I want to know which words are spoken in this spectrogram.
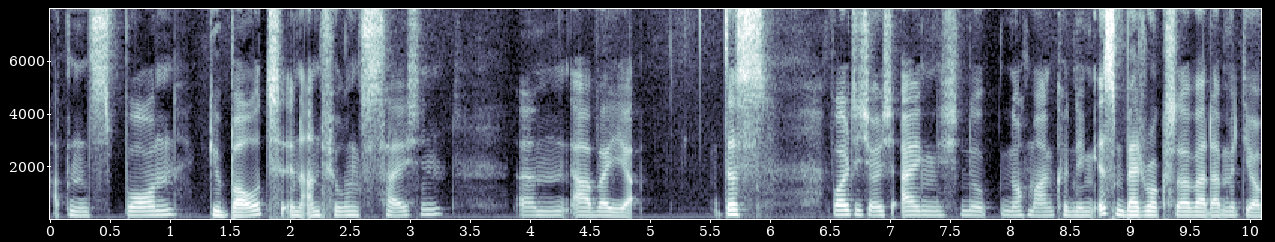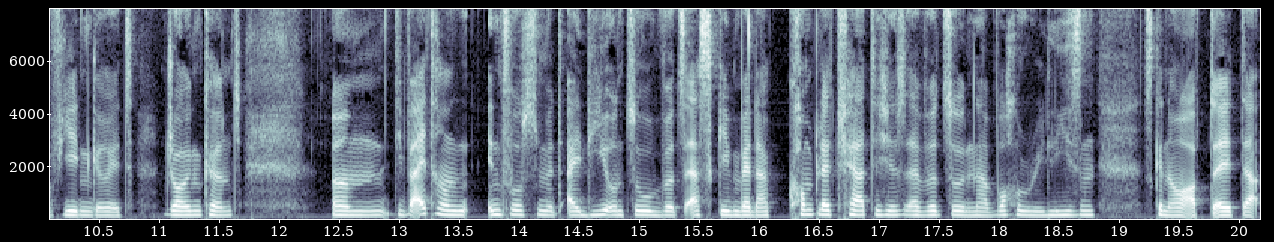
hat einen Spawn gebaut, in Anführungszeichen. Ähm, aber ja, das wollte ich euch eigentlich nur nochmal ankündigen. Ist ein Bedrock-Server, damit ihr auf jedem Gerät joinen könnt. Ähm, die weiteren Infos mit ID und so wird es erst geben, wenn er komplett fertig ist. Er wird so in einer Woche releasen. Das genaue Update, da,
